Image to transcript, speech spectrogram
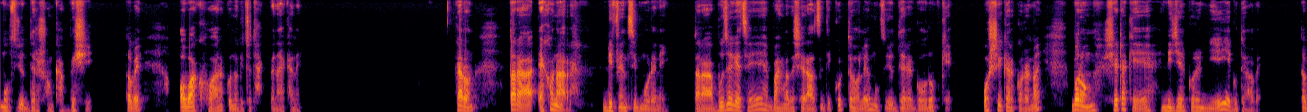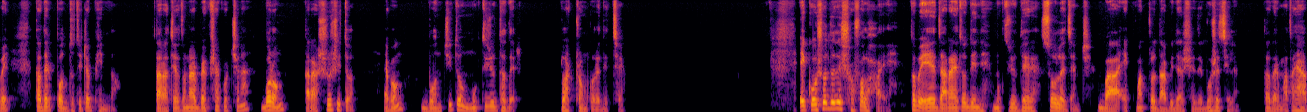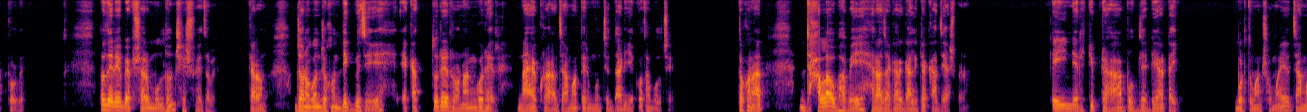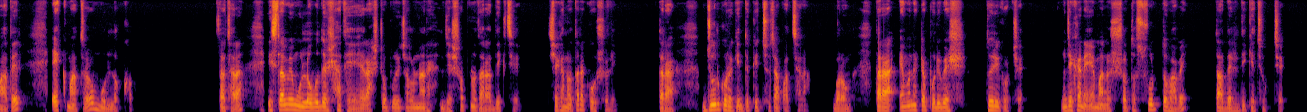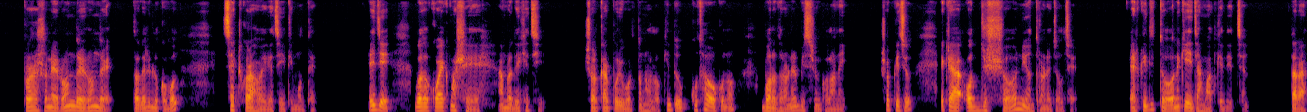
মুক্তিযুদ্ধের সংখ্যা বেশি, তবে অবাক হওয়ার কোনো কিছু থাকবে না এখানে। কারণ তারা এখন আর ডিফেন্সিভ মোডে নেই। তারা বুঝে গেছে বাংলাদেশে রাজনীতি করতে হলে মুক্তিযুদ্ধের গৌরবকে অস্বীকার করে নয়, বরং সেটাকে নিজের করে নিয়েই এগুতে হবে। তবে তাদের পদ্ধতিটা ভিন্ন। তারা চেতনার ব্যবসা করছে না, বরং তারা শোষিত এবং বঞ্চিত মুক্তিযোদ্ধাদের প্ল্যাটফর্ম করে দিচ্ছে। এই কৌশল যদি সফল হয়, তবে যারা এতদিন মুক্তিযুদ্ধের সোল এজেন্ট বা একমাত্র দাবিদার সেজে বসেছিলেন, তাদের মাথায় হাত পড়বে। তাদের ব্যবসার মূলধন শেষ হয়ে যাবে। কারণ জনগণ যখন দেখবে যে একাত্তরের রণাঙ্গনের নায়করা জামাতের মঞ্চে দাঁড়িয়ে কথা বলছে, তখন আর ঢালাওভাবে রাজাকার গালিটা কাজে আসবে না। এই নেগেটিভটা বদলে দেয়াটাই বর্তমান সময়ে জামায়াতের একমাত্র মূল লক্ষ্য। তাছাড়া ইসলামী মূল্যবোধের সাথে রাষ্ট্র পরিচালনার যে স্বপ্ন তারা দেখছে, সেখানেও তারা কৌশলী। তারা জোর করে কিন্তু কিচ্ছু চাপাচ্ছে না। বরং তারা এমন একটা পরিবেশ তৈরি করছে, যেখানে মানুষ স্বতঃস্ফূর্তভাবে তাদের দিকে ঝুঁকছে। প্রশাসনের রন্ধ্রে রন্ধ্রে তাদের লোকবল সেট করা হয়ে গেছে ইতিমধ্যে। এই যে গত কয়েক মাসে আমরা দেখেছি সরকার পরিবর্তন হলো, কিন্তু কোথাও কোনো বড় ধরনের বিশৃঙ্খলা নেই। সবকিছু একটা অদৃশ্য নিয়ন্ত্রণে চলছে। এর কৃতিত্ব অনেকেই জামাতকে দিচ্ছেন। তারা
